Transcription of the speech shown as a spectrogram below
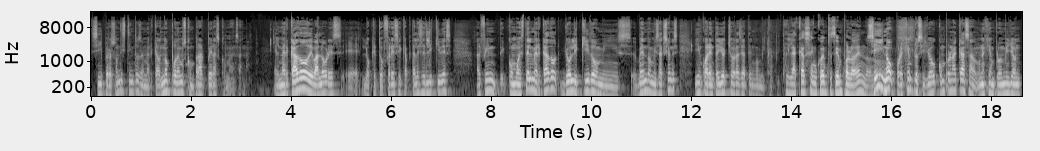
sí, pero son distintos de mercados. No podemos comprar peras con manzanas. El mercado de valores, eh, lo que te ofrece capitales es liquidez. Al fin, como esté el mercado, yo liquido mis, vendo mis acciones y en 48 horas ya tengo mi capital. Y la casa en cuánto tiempo lo vendo, ¿no? Sí, no, por ejemplo, si yo compro una casa, un ejemplo, un millón,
